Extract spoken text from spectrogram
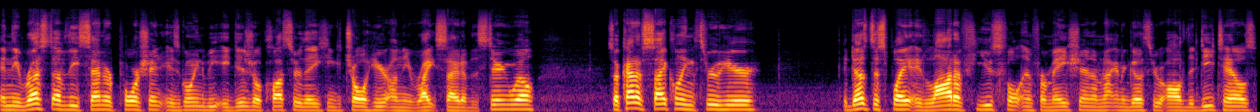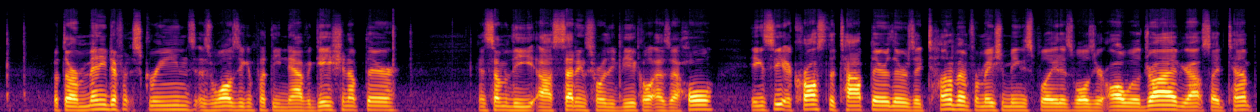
And the rest of the center portion is going to be a digital cluster that you can control here on the right side of the steering wheel. So kind of cycling through here, it does display a lot of useful information. I'm not going to go through all of the details, but there are many different screens as well as you can put the navigation up there and some of the uh, settings for the vehicle as a whole. You can see across the top there, there's a ton of information being displayed as well as your all-wheel drive, your outside temp,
